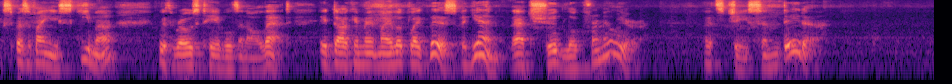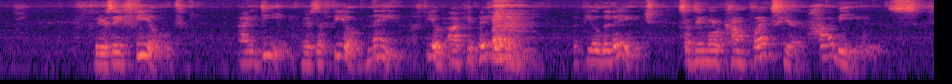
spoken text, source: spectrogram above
specifying a schema with rows, tables, and all that. A document might look like this. Again, that should look familiar. That's JSON data. There's a field, ID. There's a field, name, a field, occupation, a field of age. Something more complex here, hobbies.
